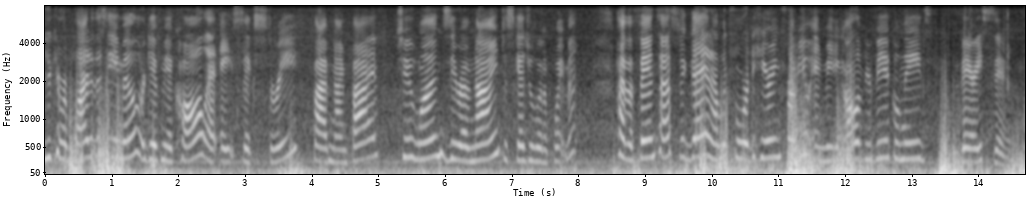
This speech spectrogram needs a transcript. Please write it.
You can reply to this email or give me a call at 863-595-2109 to schedule an appointment. Have a fantastic day and I look forward to hearing from you and meeting of your vehicle needs very soon.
